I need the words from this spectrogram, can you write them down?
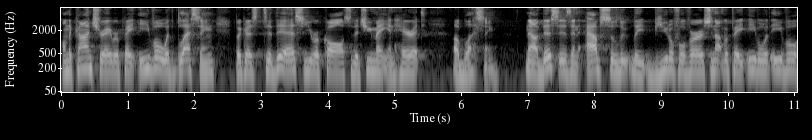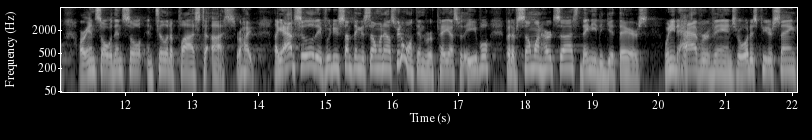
On the contrary, repay evil with blessing, because to this you are called so that you may inherit a blessing. Now, this is an absolutely beautiful verse. Do not repay evil with evil or insult with insult until it applies to us, right? Like, absolutely, if we do something to someone else, we don't want them to repay us with evil. But if someone hurts us, they need to get theirs. We need to have revenge. But what is Peter saying?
